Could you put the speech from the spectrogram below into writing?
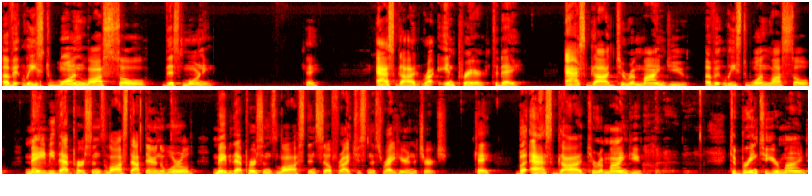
of at least one lost soul this morning. Okay? Ask God in prayer today. Ask God to remind you of at least one lost soul. Maybe that person's lost out there in the world. Maybe that person's lost in self righteousness right here in the church. Okay? But ask God to remind you, to bring to your mind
